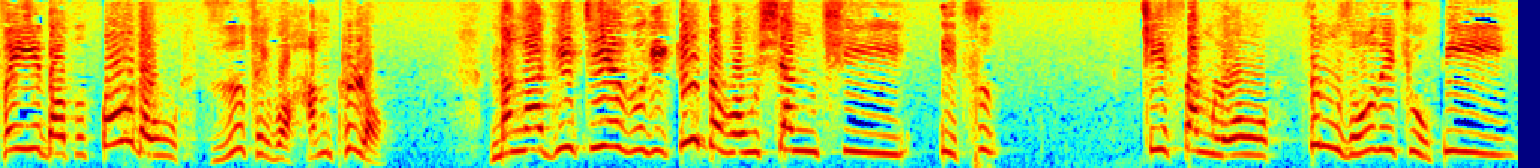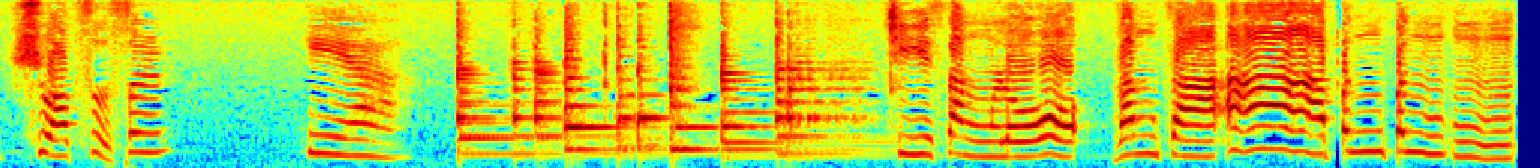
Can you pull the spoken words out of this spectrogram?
非到是多头日才我喊破了，那俺给解释的给的翁想起一次，接上路正坐在脚边需要吃手呀，接上路王扎蹦蹦。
